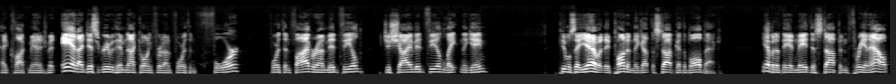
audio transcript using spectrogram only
at clock management. And I disagree with him not going for it on fourth and four, fourth and five around midfield, just shy of midfield late in the game. People say, yeah, but they punted and they got the stop, got the ball back. Yeah, but if they had made the stop in three and out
